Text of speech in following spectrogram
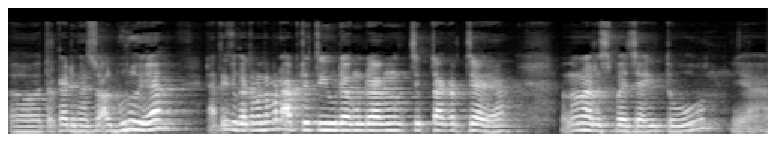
uh, terkait dengan soal buruh ya. Nanti juga teman-teman update di Undang-Undang Cipta Kerja ya. Teman-teman harus baca itu ya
